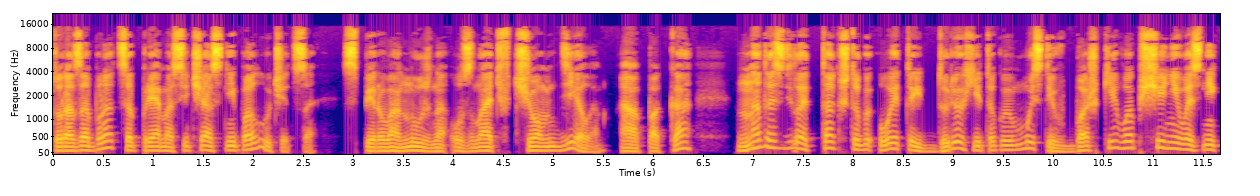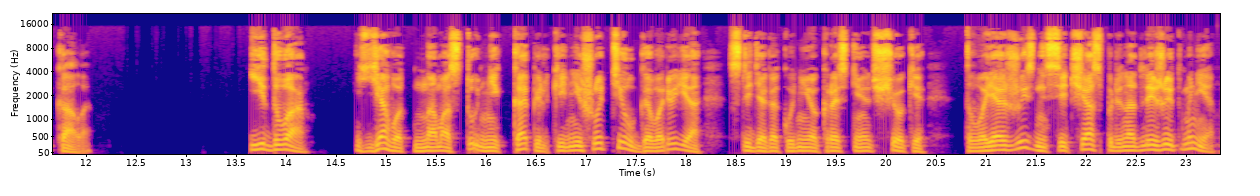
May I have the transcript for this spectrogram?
то разобраться прямо сейчас не получится. Сперва нужно узнать, в чем дело, а пока надо сделать так, чтобы у этой дурехи такой мысли в башке вообще не возникало. И два. «Я вот на мосту ни капельки не шутил», — говорю я, следя, как у нее краснеют щеки. «Твоя жизнь сейчас принадлежит мне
